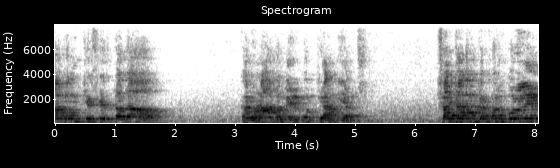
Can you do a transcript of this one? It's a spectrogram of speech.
আদমকে শেষ দাদা কারণ আদমের মধ্যে আমি আছি। শয়তান যখন বললেন,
